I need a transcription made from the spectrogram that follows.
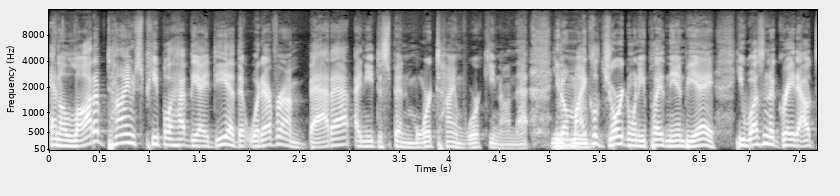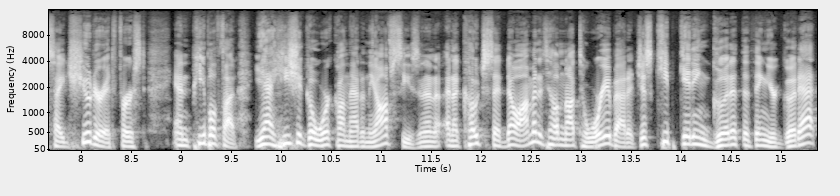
And a lot of times people have the idea that whatever I'm bad at, I need to spend more time working on that. You mm-hmm. know, Michael Jordan, when he played in the NBA, he wasn't a great outside shooter at first. And people thought, yeah, he should go work on that in the offseason. And, and a coach said, no, I'm going to tell him not to worry about it. Just keep getting good at the thing you're good at.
